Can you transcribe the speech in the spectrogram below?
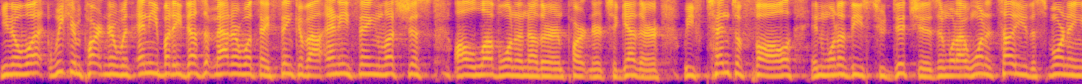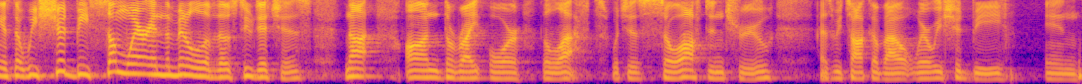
you know what, we can partner with anybody, doesn't matter what they think about anything, let's just all love one another and partner together. We tend to fall in one of these two ditches. And what I want to tell you this morning is that we should be somewhere in the middle of those two ditches, not on the right or the left, which is so often true as we talk about where we should be in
